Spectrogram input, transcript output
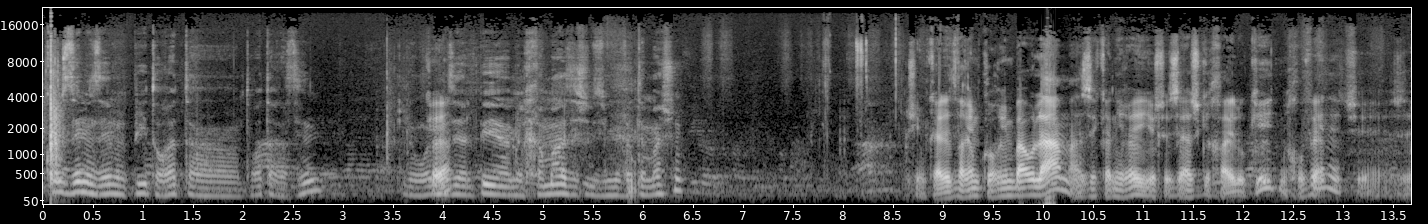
כל זה מזהים על פי תורת, הרזים? כאילו, רואים כן. את זה על פי המלחמה הזו שזה מבטא משהו? שאם כאלה דברים קורים בעולם, אז זה כנראה יש לזה השגחה אלוקית מכוונת, שזה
